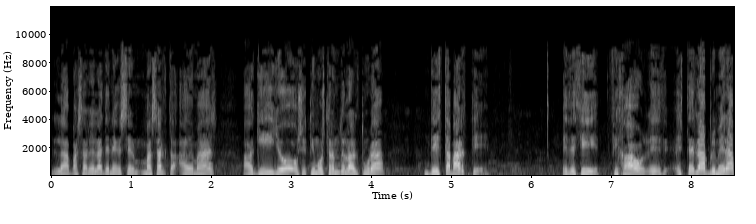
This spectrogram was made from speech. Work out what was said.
la pasarela tiene que ser más alta. Además, aquí yo os estoy mostrando la altura de esta parte. Es decir, fijaos, esta es la primera,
